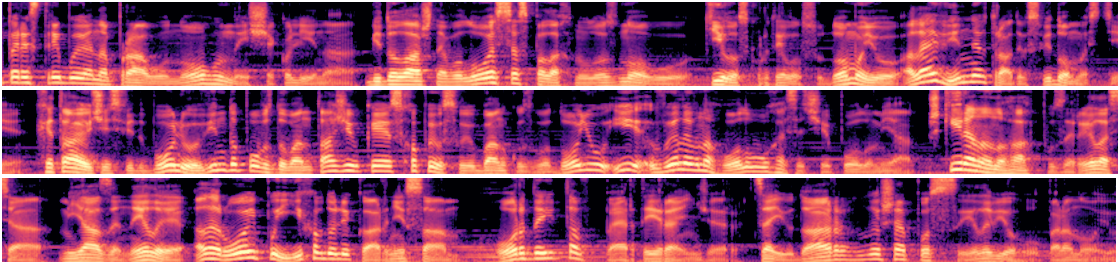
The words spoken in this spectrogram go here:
перестрибує на праву ногу нижче коліна. Бідолашне волосся спалахнуло знову. Тіло скрутило судомою, але він не втратив свідомості. Хитаючись від болю, він доповз до вантажівки, схопив свою банку з водою і вилив на голову гасячи полум'я. Шкіра на ногах пузирилася, м'язи нили, але Рой поїхав до лікарні сам. Гордий та впертий рейнджер. Цей удар лише посилив його параною.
